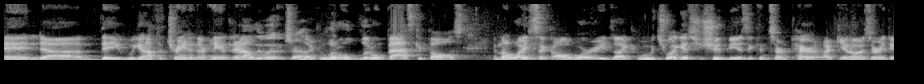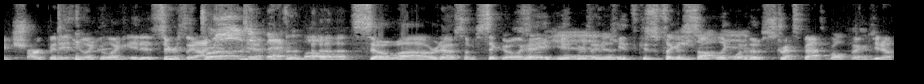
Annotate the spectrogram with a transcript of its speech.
And um, they we got off the train and they're handing out Only way to travel. like little little basketballs. And my wife's like all worried, like which I guess you should be as a concerned parent. Like you know, is there anything sharp in it? like like it is seriously. I- Drugs yeah. and basketball. So, uh, or no, some sicko like, hey, Yeah. here's like the kids because it's like a Squeeze so, it, like one of those stress basketball things, you know.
